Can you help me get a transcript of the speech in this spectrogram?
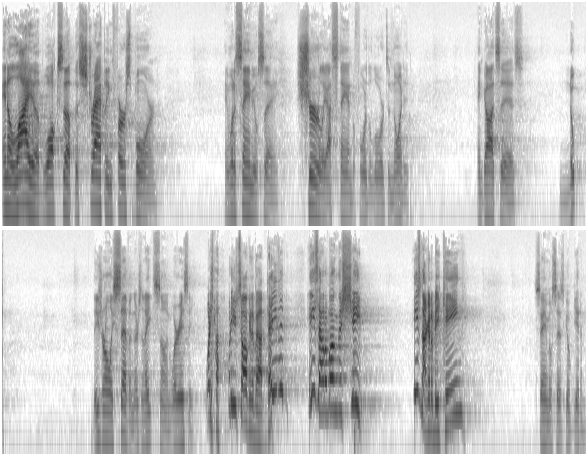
And Eliab walks up, the strapping firstborn. And what does Samuel say? Surely I stand before the Lord's anointed. And God says, Nope. These are only seven. There's an eighth son. Where is he? What are you, what are you talking about? David? He's out among the sheep. He's not going to be king. Samuel says, Go get him.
